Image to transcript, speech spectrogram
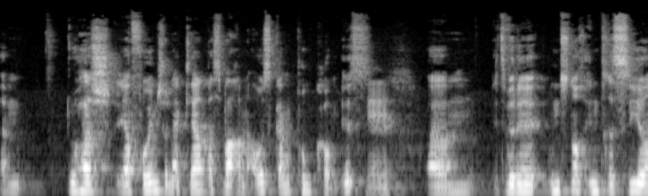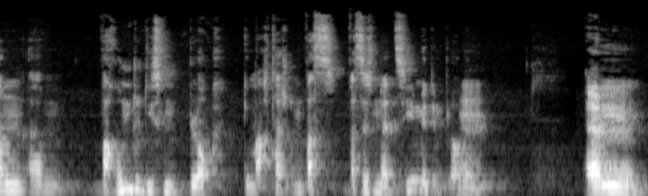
Ähm, du hast ja vorhin schon erklärt, was warenausgang.com ist. Mhm. Ähm, jetzt würde uns noch interessieren, ähm, warum du diesen Blog gemacht hast und was, was ist denn dein Ziel mit dem Blog? Mhm. Ähm,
